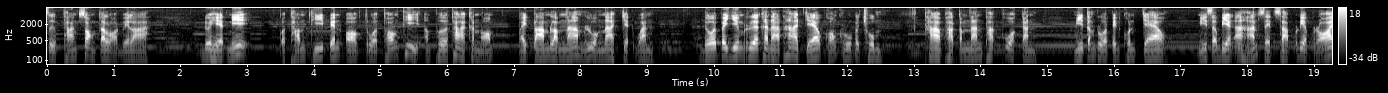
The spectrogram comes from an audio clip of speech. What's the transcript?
สืบทางซ่องตลอดเวลา ด้วยเหตุนี้ก็ทำทีเป็นออกตรวจท้องที่อำเภอท่าขนอมไปตามลำน้ำล่วงหน้าเจ็ดวัน โดยไปยืมเรือขนาดห้าแจวของครูประชุม ท่าพักกำนันพักพวกกัน มีตำรวจเป็นคนแจว มีสเสบียงอาหารเสร็จสับเรียบร้อย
